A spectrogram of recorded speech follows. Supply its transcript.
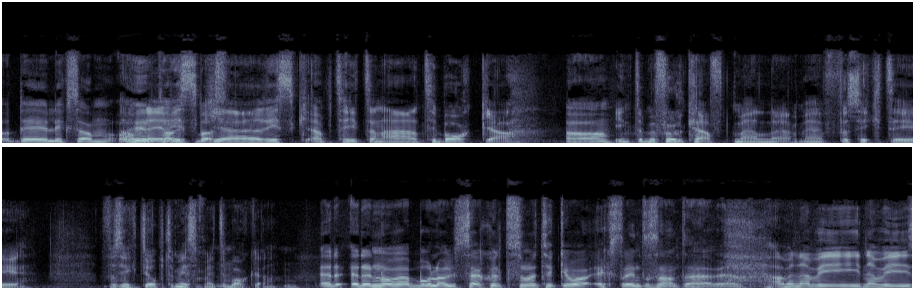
och, det är liksom, och Ja, det är risk, börsen. riskaptiten är tillbaka. Ja. Inte med full kraft men eh, med försiktig, försiktig optimism är tillbaka. Är, det- är det några bolag särskilt som du tycker var extra intressanta här? Ja, men när, vi, när vi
